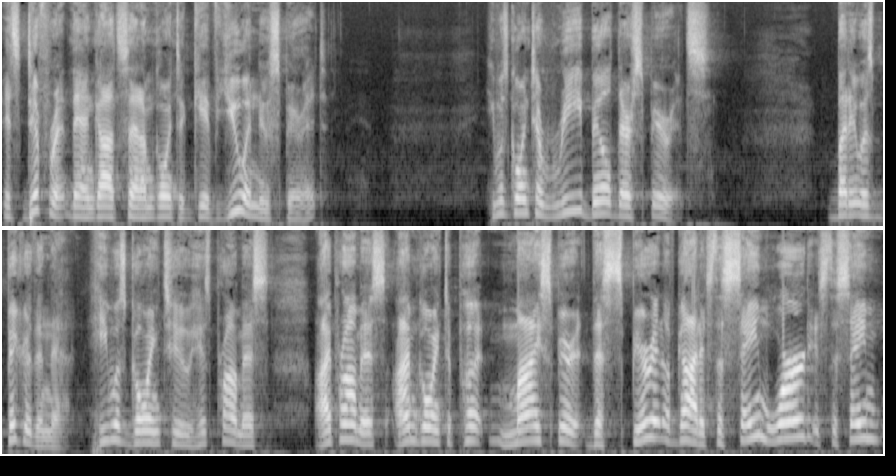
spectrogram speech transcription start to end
It's different than God said, I'm going to give you a new spirit. He was going to rebuild their spirits. But it was bigger than that. He was going to, his promise, I promise, I'm going to put my spirit, the spirit of God. It's the same word, it's the same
